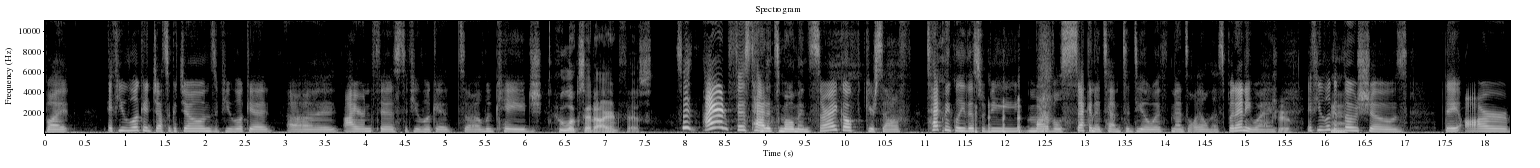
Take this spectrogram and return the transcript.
But if you look at Jessica Jones, if you look at uh, Iron Fist, if you look at uh, Luke Cage, Who looks at Iron Fist? So Iron Fist had its moments. All right, go fuck yourself. Technically, this would be Marvel's second attempt to deal with mental illness. But anyway, True. if you look at hmm. those shows, they are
